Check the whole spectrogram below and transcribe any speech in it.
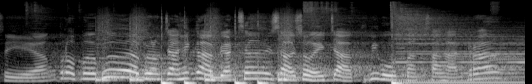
เสียงปรบมือเพื่อกำลังใจให้กับแดนเซอร์สาวสวยจากพิบูลมังสาหารครับ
